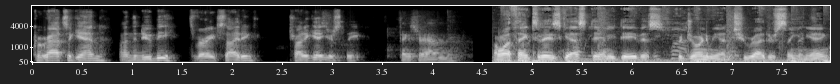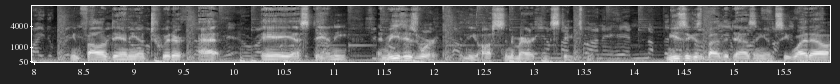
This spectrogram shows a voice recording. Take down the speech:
congrats again on the newbie. It's very exciting. Try to get your sleep. Thanks for having me. I want to thank today's guest, Danny Davis, for joining me on Two Writers Slinging Yang. You can follow Danny on Twitter at AAS Danny and read his work in the Austin American Statesman. Music is by the Dazzling MC White Owl.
